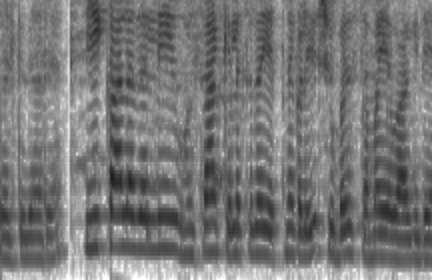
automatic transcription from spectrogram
ಹೇಳ್ತಿದ್ದಾರೆ. ಈ ಕಾಲದಲ್ಲಿ ಹೊಸ ಕೆಲಸದ ಯತ್ನಗಳಿಗೆ ಶುಭ ಸಮಯವಾಗಿದೆ.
